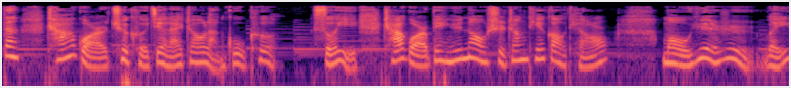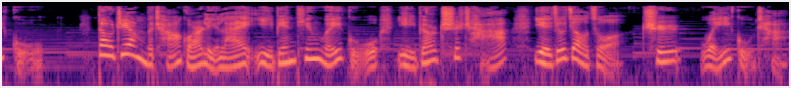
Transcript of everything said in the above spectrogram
但茶馆却可借来招揽顾客，所以茶馆便于闹市张贴告条：某月日尾鼓。到这样的茶馆里来，一边听维鼓，一边吃茶，也就叫做吃维鼓茶。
